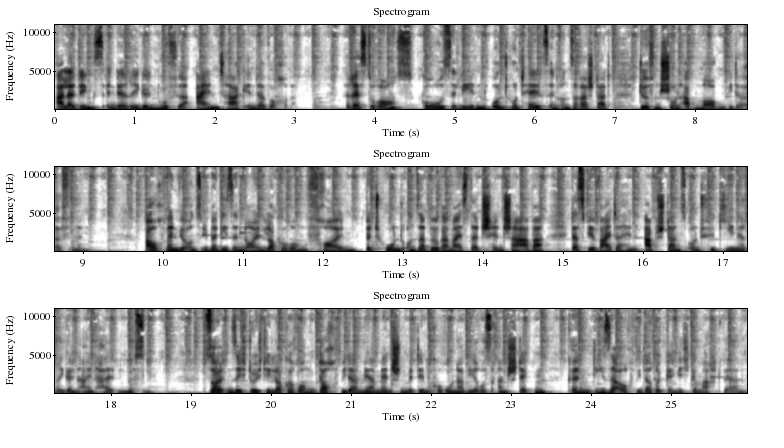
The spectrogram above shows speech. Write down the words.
Allerdings in der Regel nur für einen Tag in der Woche. Restaurants, große Läden und Hotels in unserer Stadt dürfen schon ab morgen wieder öffnen. Auch wenn wir uns über diese neuen Lockerungen freuen, betont unser Bürgermeister Tschentscher aber, dass wir weiterhin Abstands- und Hygieneregeln einhalten müssen. Sollten sich durch die Lockerungen doch wieder mehr Menschen mit dem Coronavirus anstecken, können diese auch wieder rückgängig gemacht werden.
